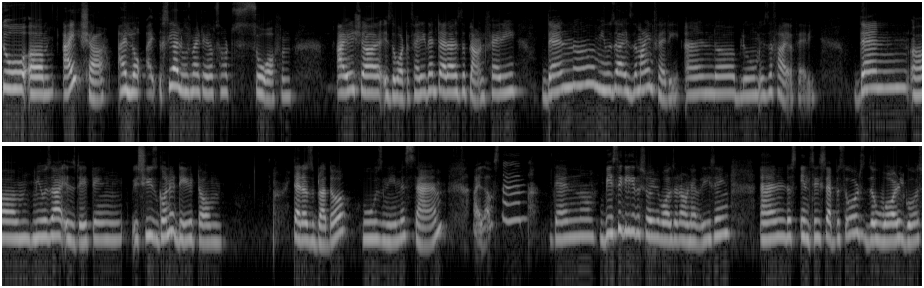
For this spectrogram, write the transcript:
So um, Aisha, I, lo- I see I lose my train of thought so often. Aisha is the water fairy, then Terra is the plant fairy, then uh, Musa is the mind fairy, and uh, Bloom is the fire fairy. Then um, Musa is dating. She's gonna date um, Terra's brother, whose name is Sam. I love Sam. Then uh, basically the story revolves around everything, and in six episodes the world goes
